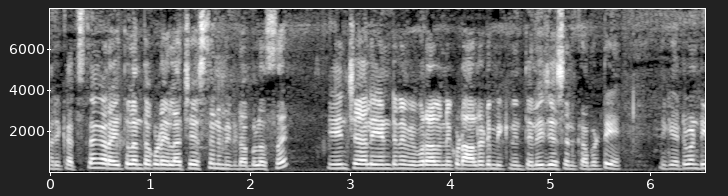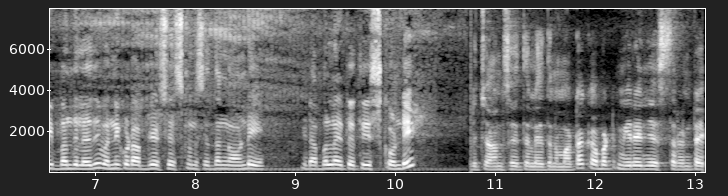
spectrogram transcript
మరి ఖచ్చితంగా రైతులంతా కూడా ఇలా చేస్తేనే మీకు డబ్బులు వస్తాయి. ఏం చేయాలి ఏంటనే వివరాలన్నీ కూడా ఆల్రెడీ మీకు నేను తెలియజేశాను కాబట్టి మీకు ఎటువంటి ఇబ్బంది లేదు. ఇవన్నీ కూడా అప్డేట్ చేసుకుని సిద్ధంగా ఉండి ఈ డబ్బులను అయితే తీసుకోండి. ఛాన్స్ అయితే లేదనమాట కాబట్టి మీరేం చేస్తారంటే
